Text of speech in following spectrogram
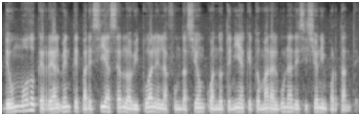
de un modo que realmente parecía ser lo habitual en la fundación cuando tenía que tomar alguna decisión importante.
